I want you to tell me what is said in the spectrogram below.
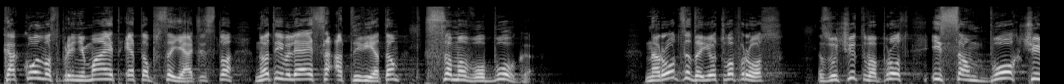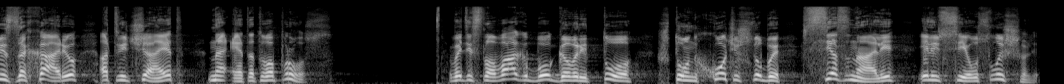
как он воспринимает это обстоятельство, но это является ответом самого Бога. Народ задает вопрос, звучит вопрос, и сам Бог через Захарию отвечает – на этот вопрос. В этих словах Бог говорит то, что Он хочет, чтобы все знали или все услышали.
